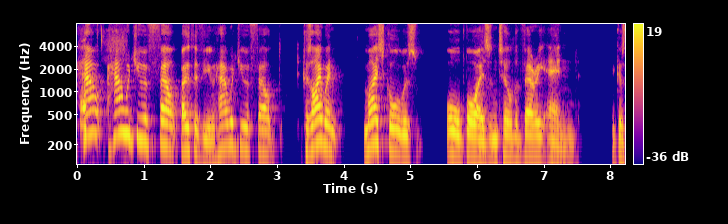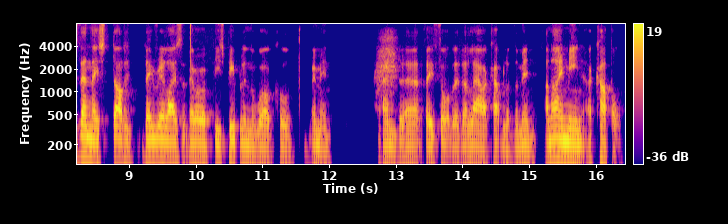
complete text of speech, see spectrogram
how how would you have felt, both of you? How would you have felt? Because I went, my school was all boys until the very end, because then they started. They realised that there were these people in the world called women, and uh, they thought they'd allow a couple of them in, and I mean a couple,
